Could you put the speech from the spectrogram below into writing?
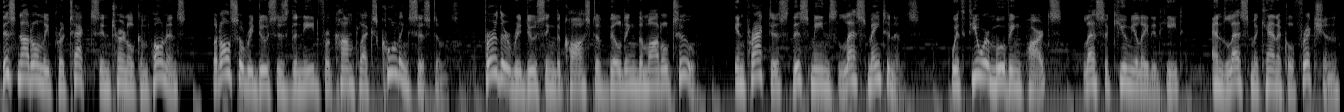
This not only protects internal components, but also reduces the need for complex cooling systems, further reducing the cost of building the Model 2. In practice, this means less maintenance. With fewer moving parts, less accumulated heat, and less mechanical friction,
